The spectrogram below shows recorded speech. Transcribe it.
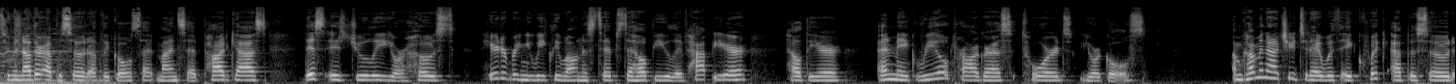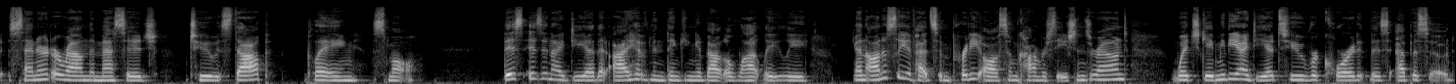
to another episode of the Goal Set Mindset Podcast. This is Julie, your host, here to bring you weekly wellness tips to help you live happier, healthier, and make real progress towards your goals. I'm coming at you today with a quick episode centered around the message to stop playing small. This is an idea that I have been thinking about a lot lately, and honestly, I've had some pretty awesome conversations around, which gave me the idea to record this episode.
